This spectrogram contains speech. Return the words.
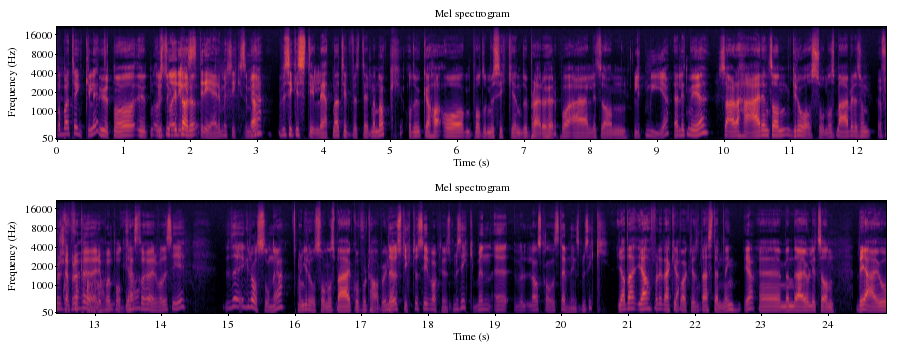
bare tenke litt. Uten å, uten, Uten å registrere musikk så ja, mye. hvis ikke stillheten er tilfredsstillende nok, og, har, og måte musikken du pleier å høre på, er litt sånn Litt mye. litt mye, så er det her en sånn gråsone som er veldig sånn For å høre på en podkast og høre hva de sier. Det er gråsone, ja. En gråsone som er komfortabel. Det er jo stygt å si bakgrunnsmusikk, men eh, la oss kalle det stemningsmusikk. Ja, det er, ja, for det er ikke Ja. bakgrunns, det er stemning. Ja. Eh, men det er jo litt sånn Det er jo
